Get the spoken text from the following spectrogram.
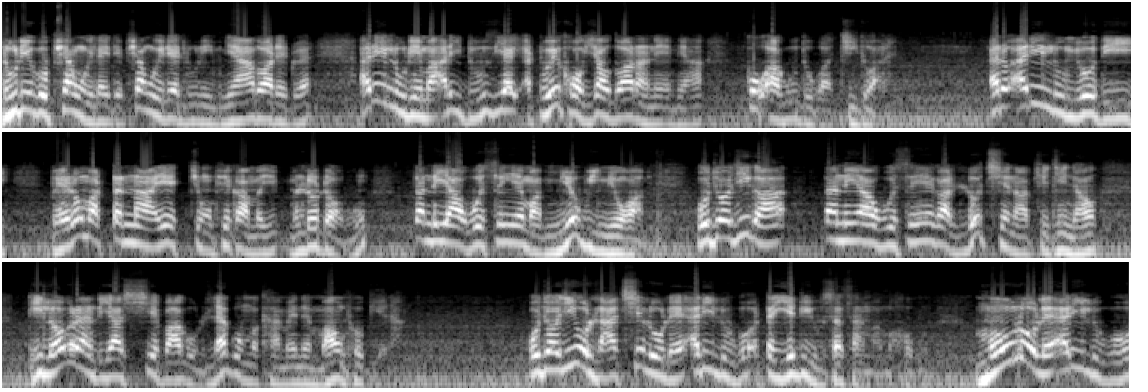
လူတွေကိုဖြန့်ဝေလိုက်တယ်ဖြန့်ဝေတဲ့လူတွေများသွားတဲ့အတွက်အဲ့ဒီလူတွေမှာအဲ့ဒီဒုစရိုက်အတွေးခေါ်ရောက်သွားတာနဲ့အများကိုယ်အာဟုသူကကြီးသွားတယ်အဲ့တော့အဲ့ဒီလူမျိုးဒီဘယ်တော့မှတဏှာရဲ့ကြုံဖြစ်ကမမလွတ်တော့ဘူးတဏှာဝစ်စင်းရဲ့မှာမြုပ်ပြီးမျိုးရမယ်ကိုကျော်ကြီးကတဏှာဝစ်စင်းရဲ့ကလွတ်ချင်တာဖြစ်ချင်းကြောင့်ဒီလောကရန်တရား၈ပါးကိုလက်ကိုမခံဘဲနဲ့မောင်းထုတ်ပြတာကိုကျော်ကြီးကိုလာချစ်လို့လည်းအဲ့ဒီလူကိုအတရစ်တီကိုဆက်ဆံမှာမဟုတ်ဘူး မုန်းလို့လည်းအဲ့ဒီလူကို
